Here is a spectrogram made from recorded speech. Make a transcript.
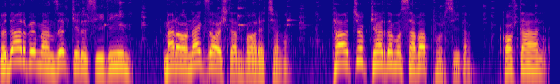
به درب منزل که رسیدیم مرا نگذاشتن وارد شوم. تعجب کردم و سبب پرسیدم. گفتند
